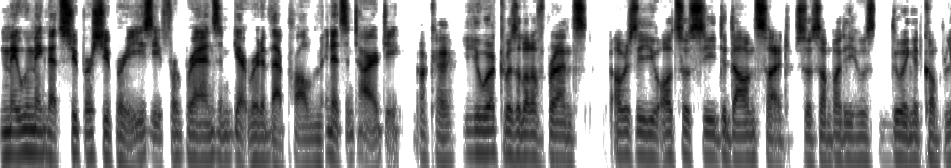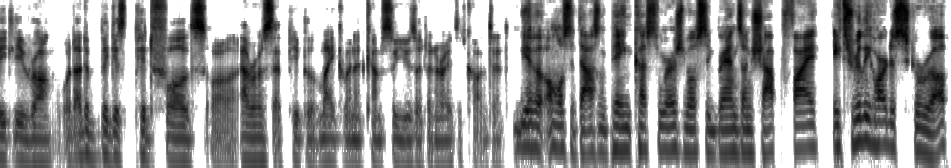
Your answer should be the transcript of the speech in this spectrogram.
may we make that super, super easy for brands and get rid of that problem in its entirety. Okay. You worked with a lot of brands. Obviously, you also see the downside. So somebody who's doing it completely wrong. What are the biggest pitfalls or errors that people make when it comes to user generated content? We have almost a thousand paying customers, mostly brands on Shopify. It's really hard to screw up.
